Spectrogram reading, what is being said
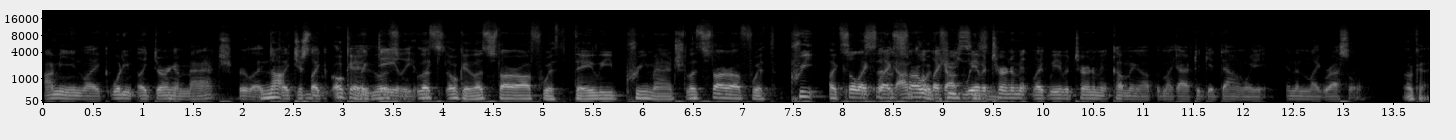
I mean, like, what do you like during a match or like, Not- like just like okay like let's, daily? let's okay let's start off with daily pre-match let's start off with pre like so like let's like I'm start co- with like I, we have a tournament like we have a tournament coming up and like I have to get down weight and then like wrestle. okay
